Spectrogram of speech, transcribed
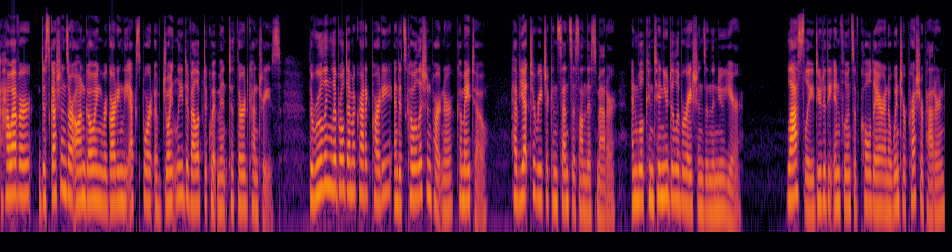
However, discussions are ongoing regarding the export of jointly developed equipment to third countries. The ruling Liberal Democratic Party and its coalition partner, Komeito, have yet to reach a consensus on this matter and will continue deliberations in the new year. Lastly, due to the influence of cold air and a winter pressure pattern,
